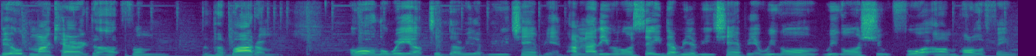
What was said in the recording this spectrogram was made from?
build my character up from the bottom all the way up to WWE champion. I'm not even gonna say WWE champion. We're gonna we gonna shoot for um Hall of Famer.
